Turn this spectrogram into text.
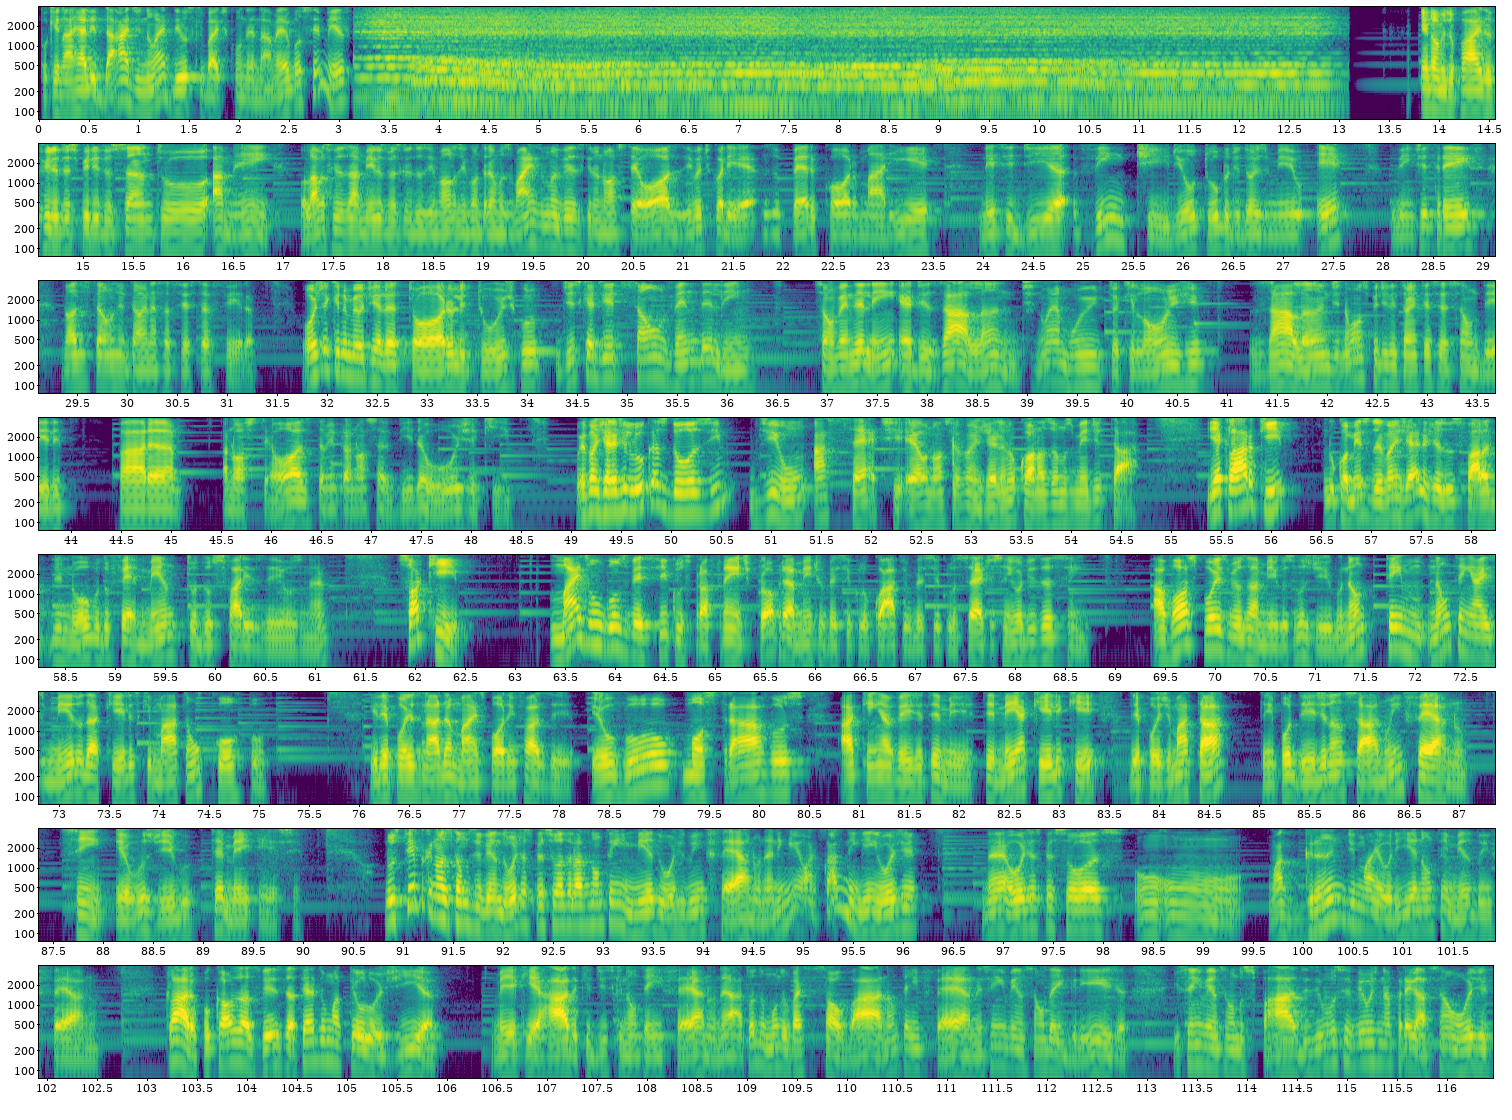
Porque na realidade não é Deus que vai te condenar, mas é você mesmo. Em nome do Pai, do Filho e do Espírito Santo. Amém. Olá, meus queridos amigos, meus queridos irmãos. Nos encontramos mais uma vez aqui no nosso Teose, Viva de Coriésio, Percor Maria, nesse dia 20 de outubro de 2023. Nós estamos então nessa sexta-feira. Hoje, aqui no meu diretório litúrgico, diz que é dia de São Vendelin. São Vendelin é de Zaaland, não é muito aqui longe Zaaland. Não vamos pedir então a intercessão dele para a nossa teose, também para a nossa vida hoje aqui. O Evangelho de Lucas 12, de 1 a 7, é o nosso evangelho no qual nós vamos meditar. E é claro que no começo do evangelho Jesus fala de novo do fermento dos fariseus, né? Só que mais alguns versículos para frente, propriamente o versículo 4 e o versículo 7, o Senhor diz assim: a vós, pois, meus amigos, vos digo: não, tem, não tenhais medo daqueles que matam o corpo e depois nada mais podem fazer. Eu vou mostrar-vos a quem haveis de temer. Temei aquele que, depois de matar, tem poder de lançar no inferno. Sim, eu vos digo, temei esse. Nos tempos que nós estamos vivendo hoje, as pessoas elas não têm medo hoje do inferno, né? Ninguém, quase ninguém hoje né? Hoje as pessoas, um, um, uma grande maioria não tem medo do inferno. Claro, por causa às vezes até de uma teologia meio que errada que diz que não tem inferno, né? Ah, todo mundo vai se salvar, não tem inferno, isso é invenção da igreja, isso é invenção dos padres. E você vê hoje na pregação, hoje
